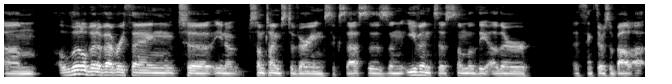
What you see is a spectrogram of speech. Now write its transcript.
um, a little bit of everything to you know sometimes to varying successes and even to some of the other i think there's about uh,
